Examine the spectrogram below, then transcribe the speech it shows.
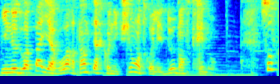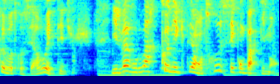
Il ne doit pas y avoir d'interconnexion entre les deux dans ce créneau. Sauf que votre cerveau est têtu. Il va vouloir connecter entre eux ces compartiments.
